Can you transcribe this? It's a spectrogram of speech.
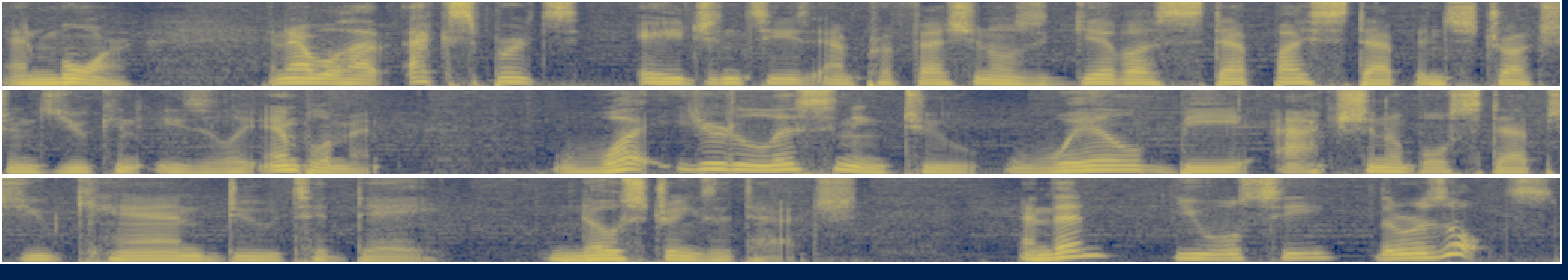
and more and I will have experts, agencies, and professionals give us step by step instructions you can easily implement. What you're listening to will be actionable steps you can do today, no strings attached. And then you will see the results.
